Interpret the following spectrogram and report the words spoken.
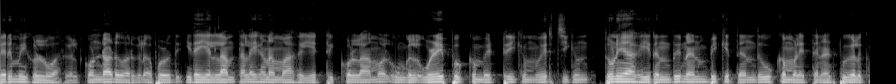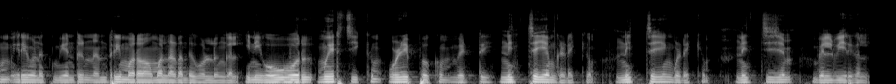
பெருமை கொள்வார்கள் கொண்டாடுவார்கள். அப்பொழுது இதையெல்லாம் தலைகணமாக ஏற்றிக்கொள்ளாமல் உங்கள் உழைப்புக்கும் வெற்றிக்கும் முயற்சிக்கும் துணையாக இருந்து நம்பிக்கை தந்து ஊக்கமளித்த நட்புகளுக்கும் இறைவனுக்கும் என்று நன்றி மறவாமல் நடந்து கொள்ளுங்கள். இனி ஒவ்வொரு முயற்சிக்கும் உழைப்புக்கும் வெற்றி வெற்றி நிச்சயம் கிடைக்கும். நிச்சயம் கிடைக்கும். நிச்சயம் வெல்வீர்கள்.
